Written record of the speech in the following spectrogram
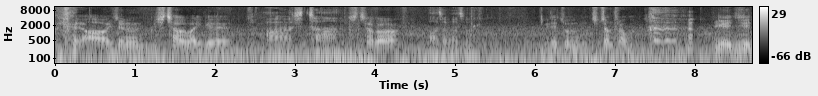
근데 아 이제는 그 시차가 이게 아 시차 시차가 맞아 맞아 이제 좀 쉽지 않더라고요. 이게 이게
